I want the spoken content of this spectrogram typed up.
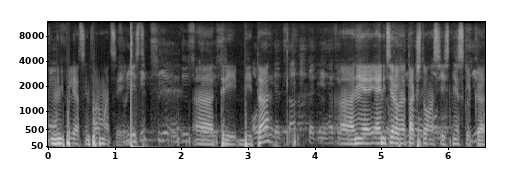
манипуляции информацией. Есть э, три бита, они ориентированы так, что у нас есть несколько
